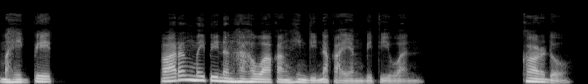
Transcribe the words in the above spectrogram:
Mahigpit. Parang may pinanghahawakang hindi na kayang bitiwan. Cardo.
